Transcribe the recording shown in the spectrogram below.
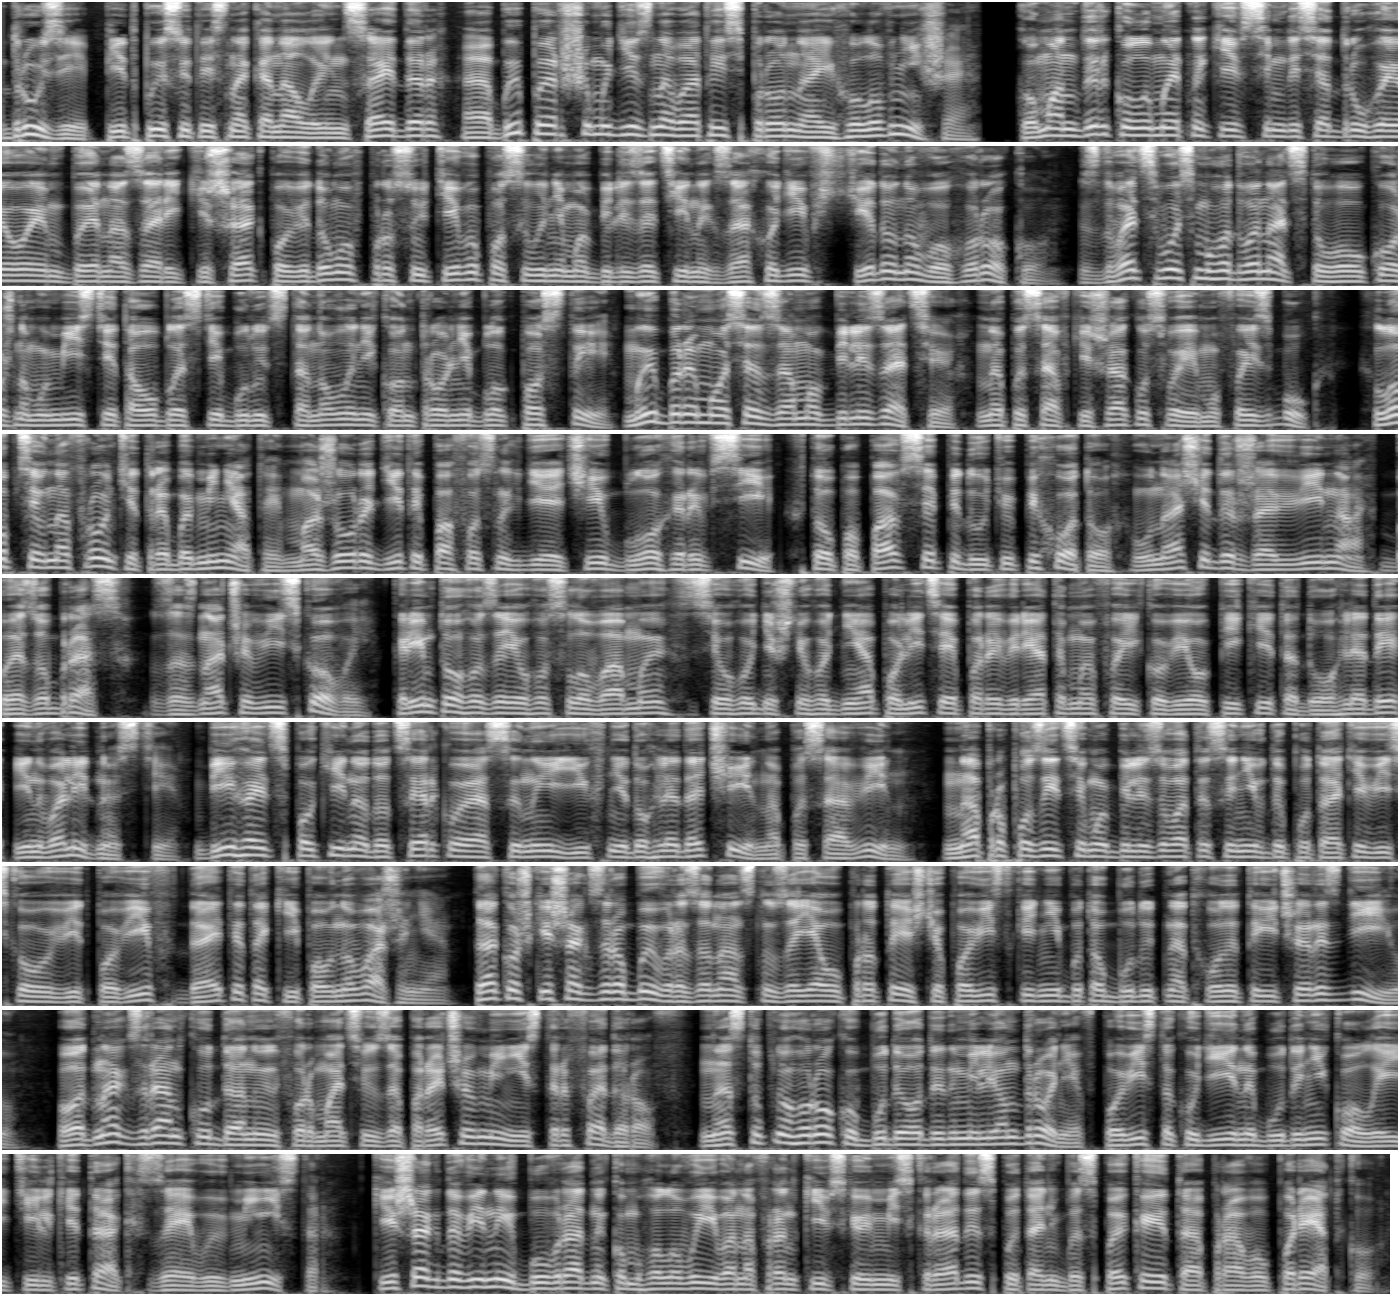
Друзі, підписуйтесь на канал Інсайдер, аби першими дізнаватись про найголовніше. Командир кулеметників 72-ї ОМБ Назарій Кішак повідомив про суттєве посилення мобілізаційних заходів ще до нового року. З 28.12 у кожному місті та області будуть встановлені контрольні блокпости. Ми беремося за мобілізацію, написав Кішак у своєму Фейсбук. Хлопців на фронті треба міняти. Мажори, діти пафосних діячів, блогери, всі, хто попався, підуть у піхоту. У нашій державі війна без образ, зазначив військовий. Крім того, за його словами, з сьогоднішнього дня поліція перевірятиме фейкові опіки та догляди інвалідності. Бігають спокійно до церкви, а сини їхні доглядачі, написав він. На пропозицію мобілізувати синів депутатів військовий відповів: дайте такі повноваження. Також Кішак зробив резонансну заяву про те, що повістки нібито будуть надходити і через дію. Однак зранку дану інформацію заперечив міністр Федоров. Наступного року буде один мільйон дронів. Повісток у дії не буде ніколи, і тільки так, заявив міністр. Кішак до війни був радником голови Івано-Франківської міськради з питань безпеки та правопорядку.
